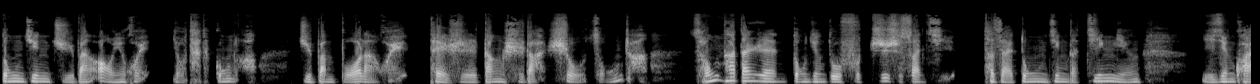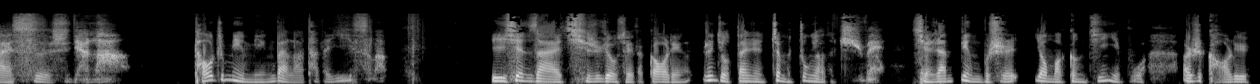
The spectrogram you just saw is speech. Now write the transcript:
东京举办奥运会有他的功劳，举办博览会。”他也是当时的事务总长，从他担任东京都副知事算起，他在东京的经营已经快四十年了。陶之命明白了他的意思了。以现在七十六岁的高龄，仍旧担任这么重要的职位，显然并不是要么更进一步，而是考虑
